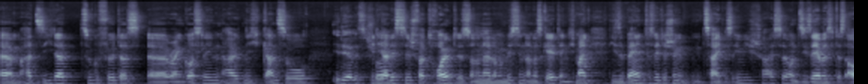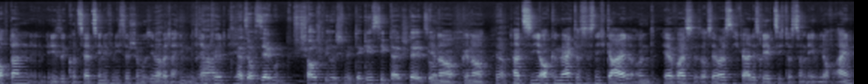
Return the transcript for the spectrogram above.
ähm, hat sie dazu geführt, dass äh, Ryan Gosling halt nicht ganz so idealistisch, idealistisch verträumt ist, sondern halt mhm. halt auch ein bisschen an das Geld denkt. Ich meine, diese Band, das wird ja schon gezeigt, ist irgendwie scheiße und sie selber sieht das auch dann. Diese Konzertszene finde ich sehr schön, wo sie ja. weiter hinten gedrängt ja, wird. Die hat sie auch sehr gut schauspielerisch mit der Gestik dargestellt. So. Genau, genau. Ja. Hat sie auch gemerkt, das ist nicht geil und er weiß jetzt auch selber, dass es nicht geil ist, redet sich das dann irgendwie auch ein.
